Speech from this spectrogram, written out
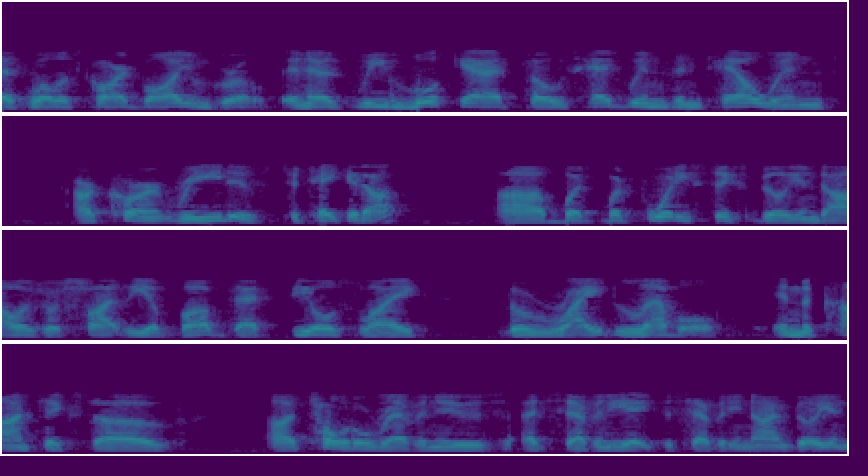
as well as card volume growth. And as we look at those headwinds and tailwinds, our current read is to take it up. Uh but $46 billion or slightly above that feels like the right level in the context of uh, total revenues at $78 billion-$79 billion.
